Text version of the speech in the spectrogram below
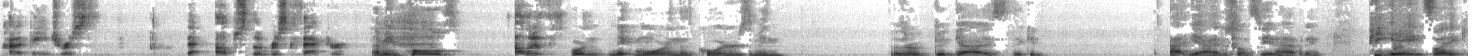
kind of dangerous. That ups the risk factor. I mean, Poles Other th- or Nick Moore in the quarters. I mean, those are good guys. They could. Uh, yeah, I just don't see it happening. Pete Yates, like,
